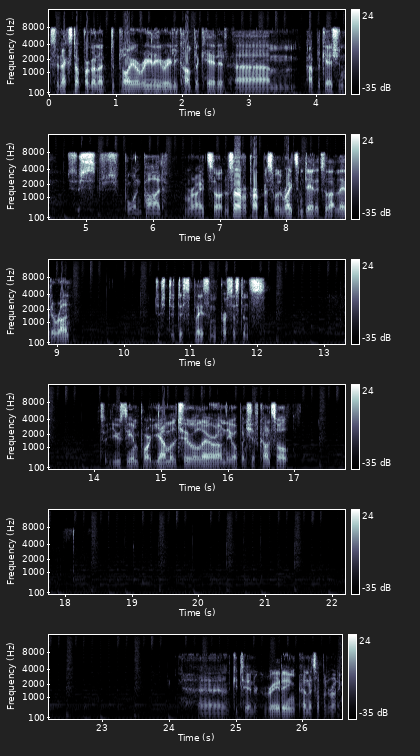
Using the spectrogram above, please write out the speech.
So next up we're going to deploy a really, really complicated um, application. It's just, just one pod, Right, so it'll serve a purpose. We'll write some data to that later on, just to display some persistence. So use the import YAML tool there on the OpenShift console. And container creating, and it's up and running.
